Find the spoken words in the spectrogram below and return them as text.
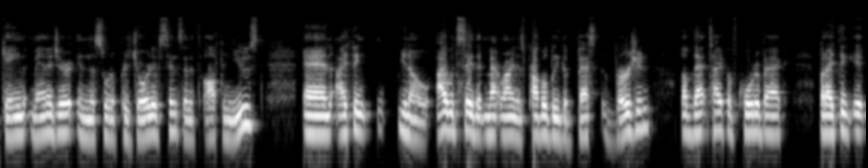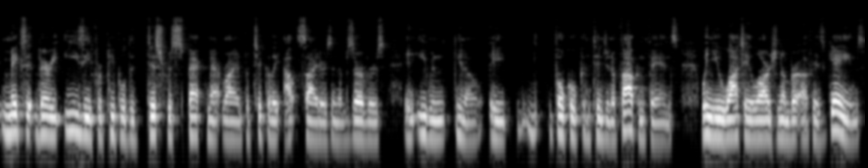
game manager in the sort of pejorative sense that it's often used. And I think, you know, I would say that Matt Ryan is probably the best version of that type of quarterback. But I think it makes it very easy for people to disrespect Matt Ryan, particularly outsiders and observers, and even you know a vocal contingent of Falcon fans. When you watch a large number of his games,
